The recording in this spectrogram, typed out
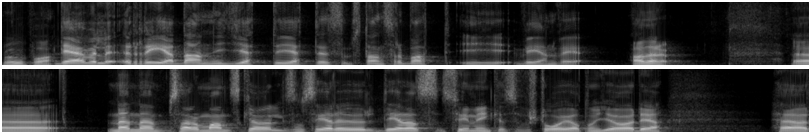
beror på. Det är väl redan jätte, jätte substansrabatt i VNV? Ja, det är det. Eh, men, men så här, om man ska liksom se det ur deras synvinkel så förstår jag att de gör det. Här,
